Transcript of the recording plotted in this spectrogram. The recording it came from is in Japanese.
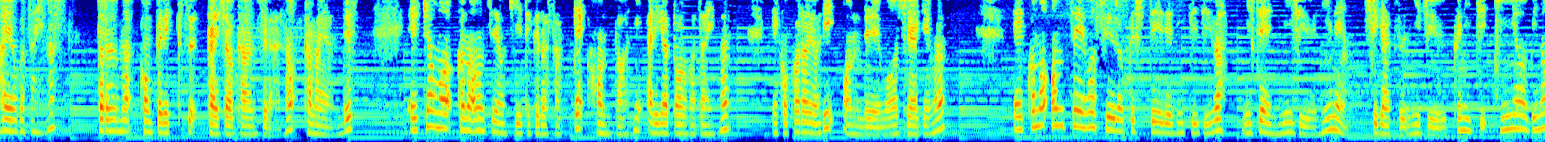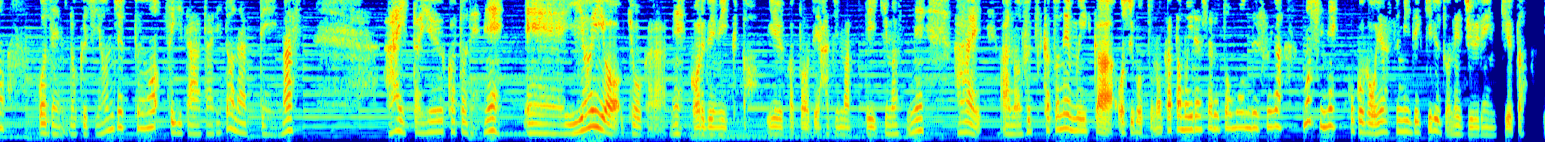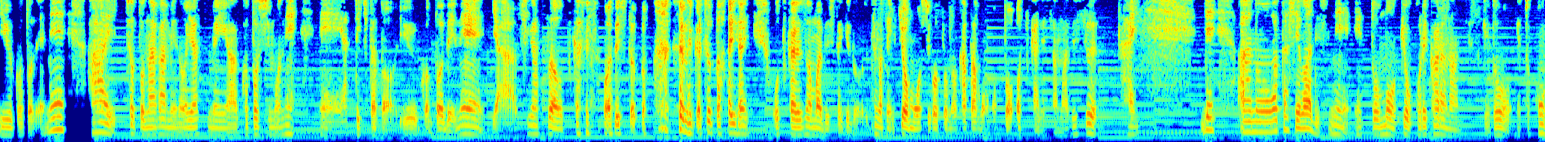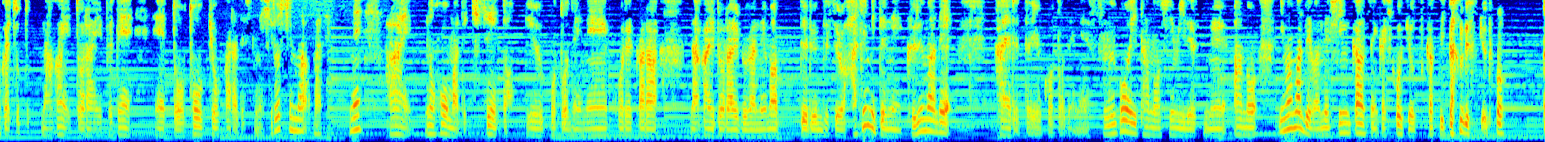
はようございます。トラウマコンプレックス解消カウンセラーのかまやんです。え今日もこの音声を聞いてくださって本当にありがとうございます。え心より御礼申し上げます。えこの音声を収録している日時は2022年4月29日金曜日の午前6時40分を過ぎたあたりとなっています。はい、ということでね、えー、いよいよ今日からね、ゴールデンウィークということで始まっていきますね。はい。あの、2日とね、6日お仕事の方もいらっしゃると思うんですが、もしね、ここがお休みできるとね、10連休ということでね、はい。ちょっと長めのお休みが今年もね、えーやってきたということでね、いやー、4月はお疲れ様でしたと。なんかちょっと早いお疲れ様でしたけど、すいません。今日もお仕事の方も本当お疲れ様です。はい。で、あの、私はですね、えっと、もう今日これからなんですけど、えっと、今回ちょっと長いドライブで、えっと、東京からですね、広島までですね、はい、の方まで帰省ということでね、これから長いドライブがね、待ってるんですよ。初めてね、車で帰るということでね、すごい楽しみですね。あの、今まではね、新幹線か飛行機を使っていたんですけど、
